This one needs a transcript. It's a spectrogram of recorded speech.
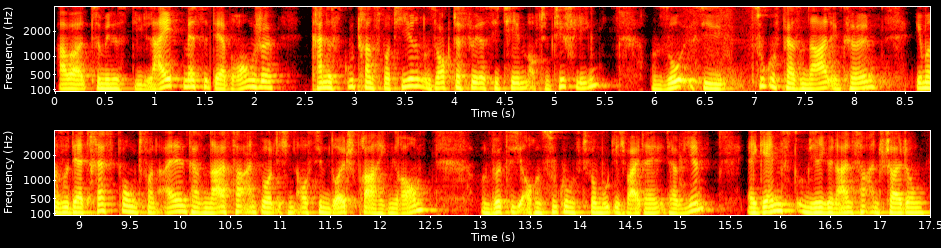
Aber zumindest die Leitmesse der Branche kann es gut transportieren und sorgt dafür, dass die Themen auf dem Tisch liegen. Und so ist die Zukunft Personal in Köln immer so der Treffpunkt von allen Personalverantwortlichen aus dem deutschsprachigen Raum und wird sich auch in Zukunft vermutlich weiterhin etablieren, ergänzt um die regionalen Veranstaltungen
